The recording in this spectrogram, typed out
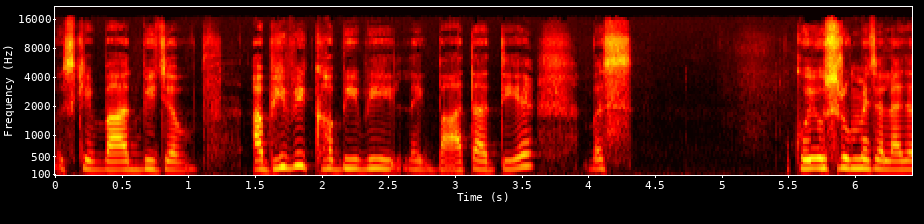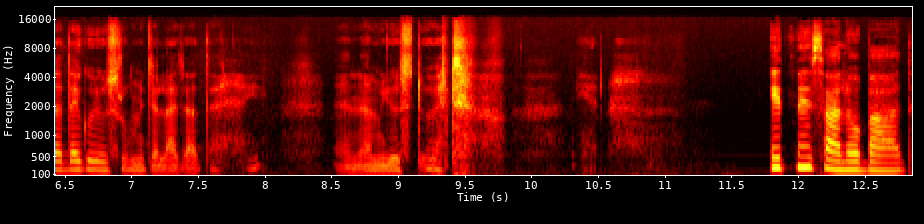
उसके बाद भी जब अभी भी कभी भी लाइक बात आती है बस कोई उस रूम में चला जाता है कोई उस रूम में चला जाता है। And I am use to it इतने सालों बाद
